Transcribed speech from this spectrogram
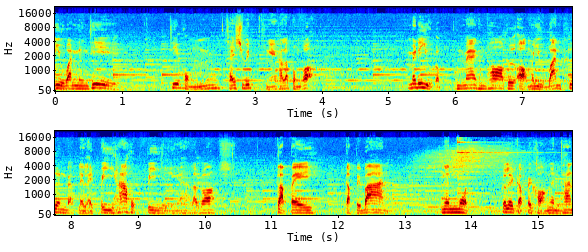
มีอยู่วันหนึ่งที่ที่ผมใช้ชีวิตอย่างเงี้ยครับแล้วผมก็ไม่ได้อยู่กับคุณแม่คุณพ่อคือออกมาอยู่บ้านเพื่อนแบบหลาย ๆ ปี 5-6 ปีอะไรเงี้ยแล้วก็กลับไปกลับไปบ้าน เงินหมดก็เลยกลับไปขอเงินท่าน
